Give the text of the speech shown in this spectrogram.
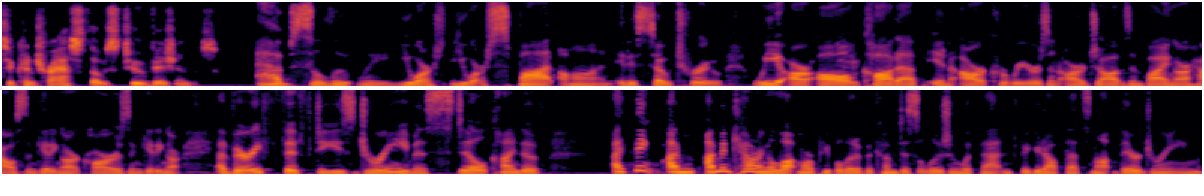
to contrast those two visions. Absolutely. You are you are spot on. It is so true. We are all caught up in our careers and our jobs and buying our house and getting our cars and getting our a very 50s dream is still kind of I think I'm I'm encountering a lot more people that have become disillusioned with that and figured out that's not their dream.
